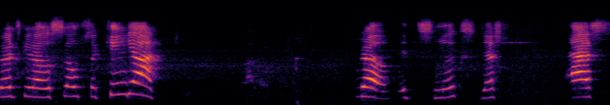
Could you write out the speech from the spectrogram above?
Let's get ourselves a king yacht. Bro, it looks just as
